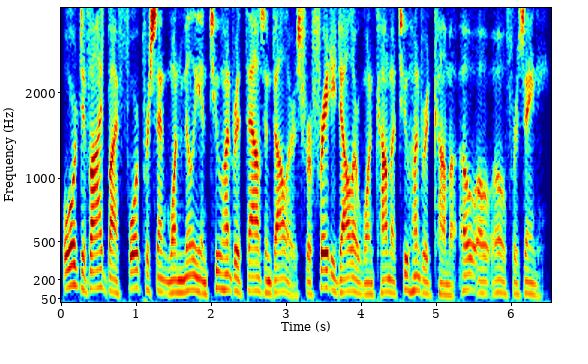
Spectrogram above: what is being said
or divide by 4% $1,200,000 for Frady $1,200,000 for Zany.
